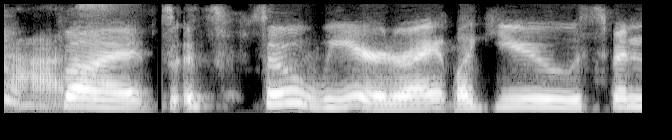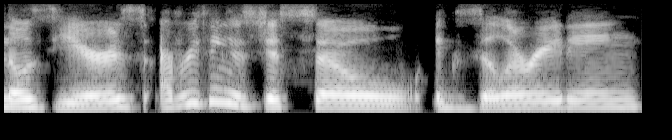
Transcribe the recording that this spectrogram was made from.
Yes. But it's so weird, right? Like you spend those years, everything is just so exhilarating,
